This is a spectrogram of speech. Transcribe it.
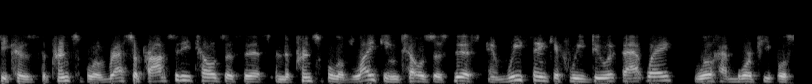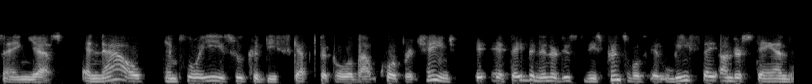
because the principle of reciprocity tells us this and the principle of liking tells us this. And we think if we do it that way, we'll have more people saying yes. And now employees who could be skeptical about corporate change, if they've been introduced to these principles, at least they understand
